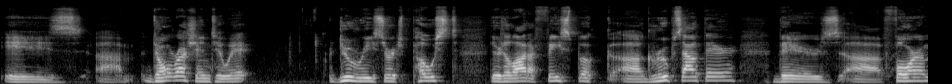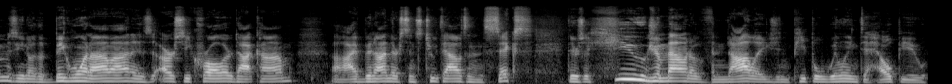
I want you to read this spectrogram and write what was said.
is um, don't rush into it. Do research, post. There's a lot of Facebook uh, groups out there. There's uh, forums. You know, the big one I'm on is rccrawler.com. Uh, I've been on there since 2006. There's a huge amount of knowledge and people willing to help you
